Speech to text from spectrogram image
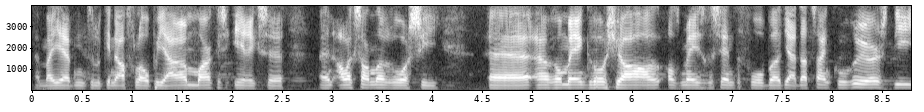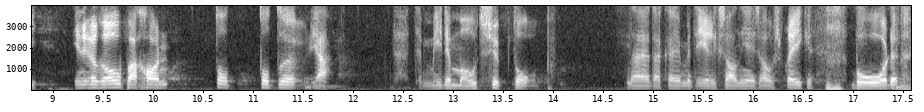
Uh, maar je hebt natuurlijk in de afgelopen jaren Marcus Eriksen en Alexander Rossi. Uh, en Romain Grosjean als meest recente voorbeeld. Ja, dat zijn coureurs die in Europa gewoon tot, tot de, ja, de middenmoot, subtop. Nou ja, daar kan je met Erik al niet eens over spreken. Mhm. Behoorde. Nee.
